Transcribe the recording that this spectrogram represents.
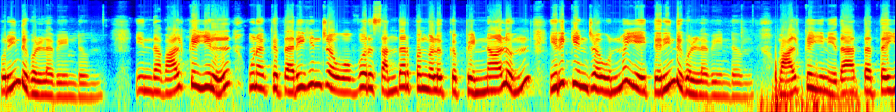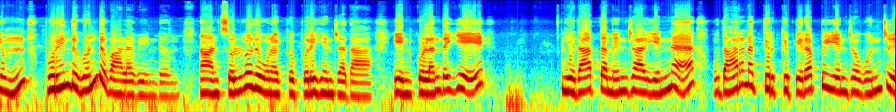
புரிந்து கொள்ள வேண்டும். இந்த வாழ்க்கையில் உனக்கு தருகின்ற ஒவ்வொரு சந்தர்ப்பங்களுக்கு பின்னாலும் இருக்கின்ற உண்மையை தெரிந்து கொள்ள வேண்டும். வாழ்க்கையின் யதார்த்தத்தையும் புரிந்து கொண்டு வாழ வேண்டும். நான் சொல்வது உனக்கு புரிகின்றதா? என் குழந்தையே யதார்த்தம் என்றால் என்ன? உதாரணத்திற்கு பிறப்பு என்ற ஒன்று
